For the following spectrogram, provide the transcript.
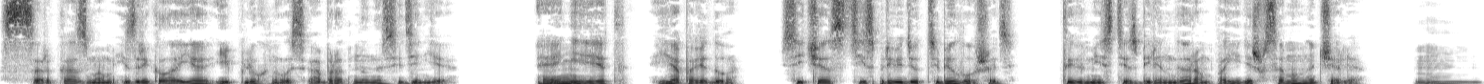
с сарказмом изрекла я и плюхнулась обратно на сиденье. «Э, нет, я поведу. Сейчас Тис приведет тебе лошадь. Ты вместе с Беренгаром поедешь в самом начале». «М-м-м»,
